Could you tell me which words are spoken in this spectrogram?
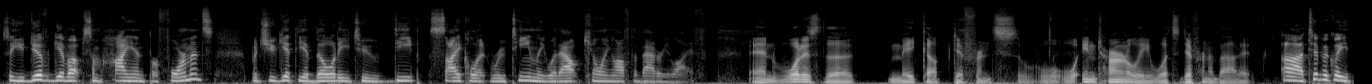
So you do give up some high-end performance, but you get the ability to deep cycle it routinely without killing off the battery life. And what is the makeup difference w- w- internally? What's different about it? Uh, typically,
